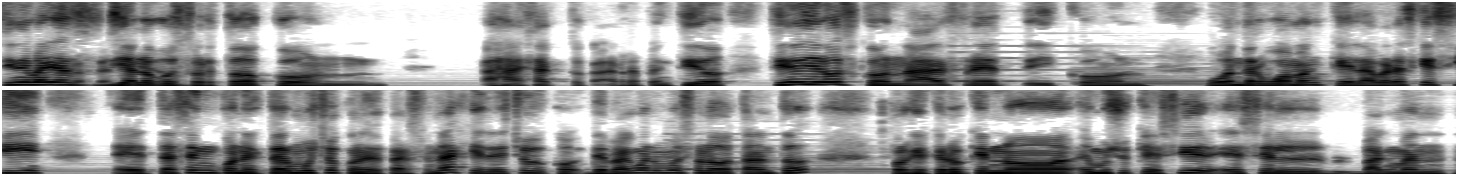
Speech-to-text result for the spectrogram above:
tiene varios diálogos, sobre todo con... Ajá, exacto, arrepentido. Tiene diálogos con Alfred y con Wonder Woman, que la verdad es que sí eh, te hacen conectar mucho con el personaje. De hecho, de Batman no hemos hablado tanto, porque creo que no hay mucho que decir. Es el Batman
